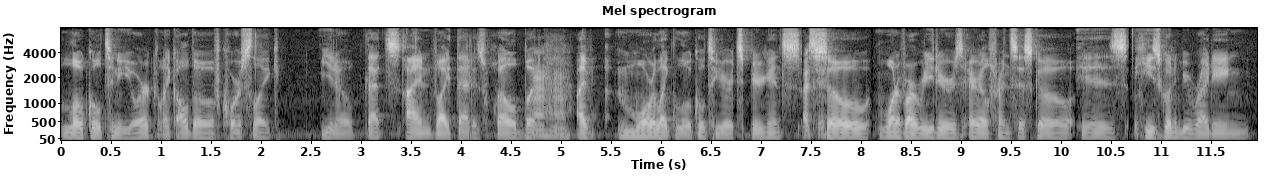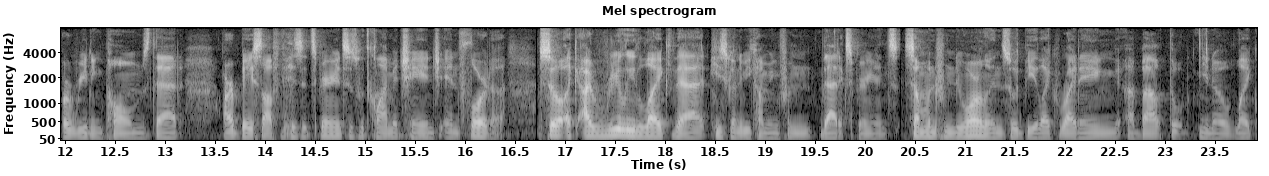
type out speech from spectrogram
local to New York, like although of course like you know that's I invite that as well, but I'm more like local to your experience. Mm-hmm. I. So one of our readers, Ariel Francisco, is he's going to be writing or reading poems that are based off of his experiences with climate change in Florida. So like I really like that he's going to be coming from that experience. Someone from New Orleans would be like writing about the you know like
